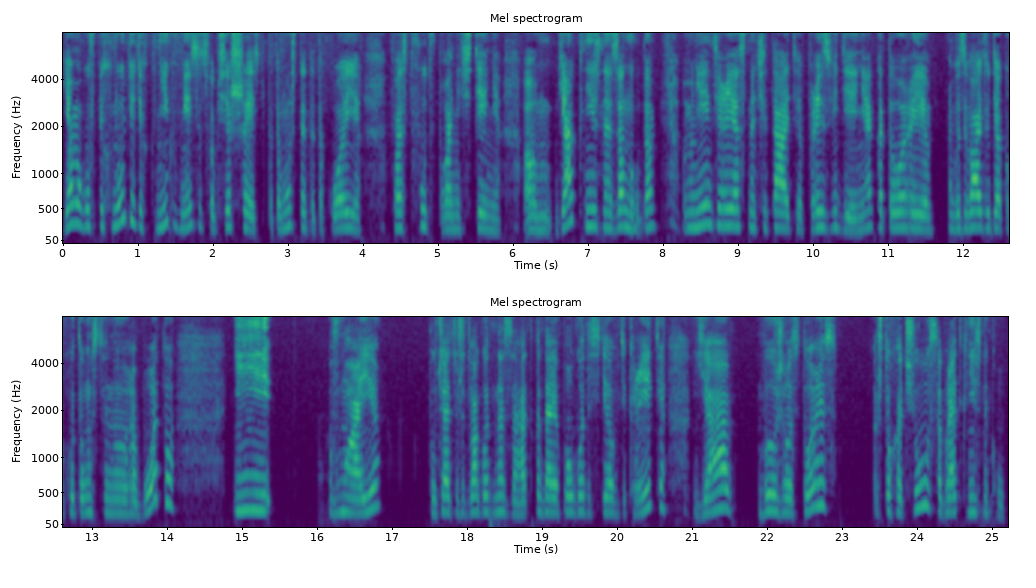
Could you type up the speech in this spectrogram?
я могу впихнуть этих книг в месяц вообще шесть, потому что это такой фастфуд в плане чтения. Эм, я книжная зануда. Мне интересно читать произведения, которые вызывают у тебя какую-то умственную работу, и в мае, получается, уже два года назад, когда я полгода сидела в декрете, я выложила сторис, что хочу собрать книжный клуб.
